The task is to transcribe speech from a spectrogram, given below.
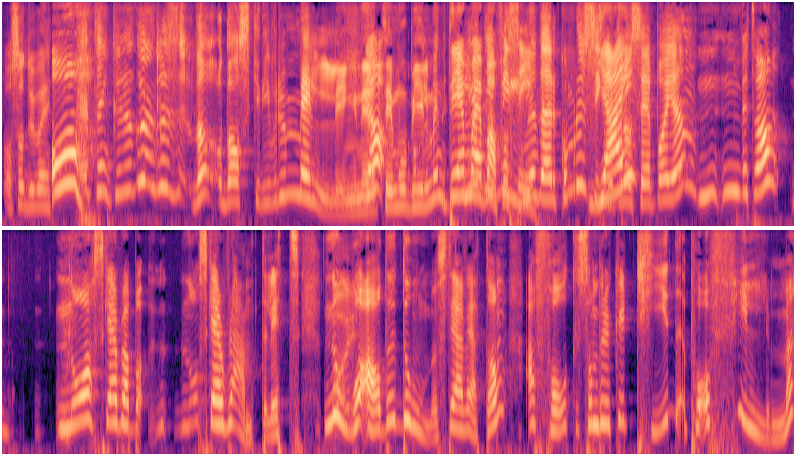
Og så du bare oh! jeg tenker da, Og da skriver du melding ned Ja, til mobilen min. det må jeg bare få si. der kommer du sikkert Jeg- til å se på igjen. Vet du hva? Nå skal, jeg bare, nå skal jeg rante litt. Noe Oi. av det dummeste jeg vet om, er folk som bruker tid på å filme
